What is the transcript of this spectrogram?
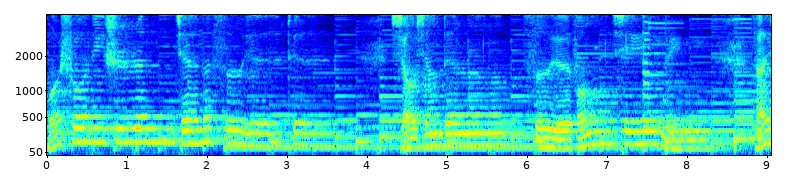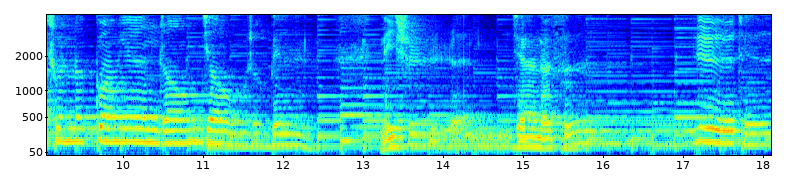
我说你是人间的四月天，小巷点亮了四月风清灵，在春的光艳中交着边。你是人间的四月天。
